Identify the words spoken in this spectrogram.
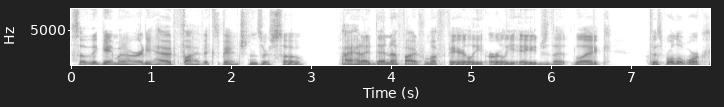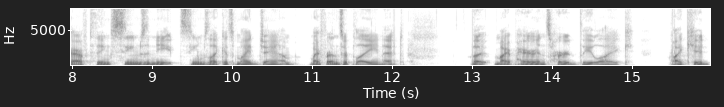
so the game had already had five expansions or so. I had identified from a fairly early age that, like, this World of Warcraft thing seems neat, seems like it's my jam. My friends are playing it. But my parents heard the, like, my kid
